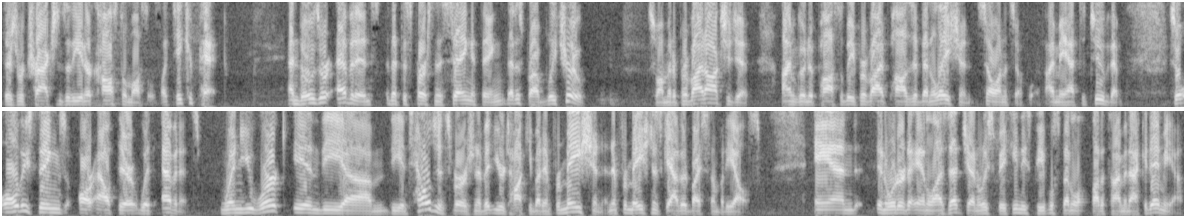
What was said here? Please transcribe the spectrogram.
there's retractions of the intercostal muscles. Like take your pick. And those are evidence that this person is saying a thing that is probably true. So I'm going to provide oxygen. I'm going to possibly provide positive ventilation, so on and so forth. I may have to tube them. So all these things are out there with evidence. When you work in the um, the intelligence version of it, you're talking about information, and information is gathered by somebody else. And in order to analyze that, generally speaking, these people spend a lot of time in academia.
